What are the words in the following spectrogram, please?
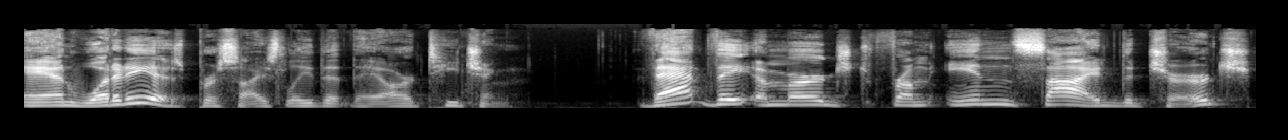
and what it is precisely that they are teaching. That they emerged from inside the church,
